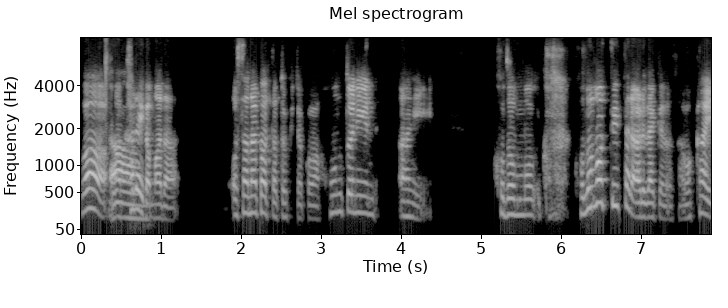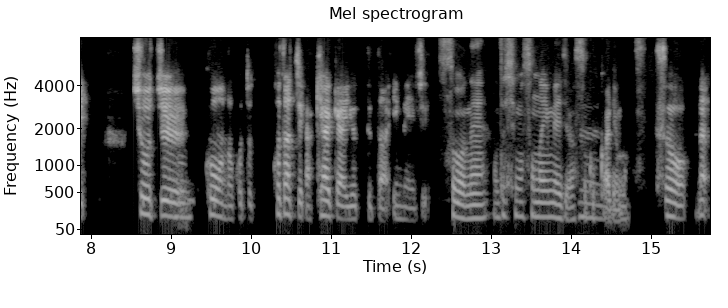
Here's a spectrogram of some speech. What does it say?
ーは、まあ彼がまだ幼かった時とかは、本当に、何、子供、こ 子供って言ったらあれだけどさ、若い小中高の子と、子たちがキャーキャー言ってたイメージ。そうね。私もそのイメージはすごくあります。そう。な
